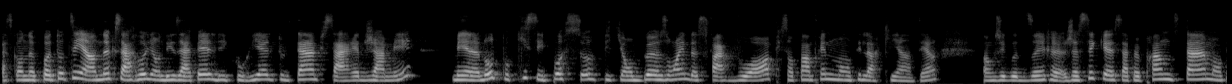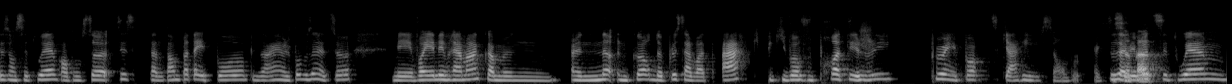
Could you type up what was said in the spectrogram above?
Parce qu'on n'a pas tout. tu sais, Il y en a que ça roule, ils ont des appels, des courriels tout le temps, puis ça n'arrête jamais. Mais il y en a d'autres pour qui c'est pas ça, puis qui ont besoin de se faire voir, puis qui sont en train de monter leur clientèle. Donc, j'ai goût de dire, euh, je sais que ça peut prendre du temps, monter son site web, quand on trouve ça, tu sais, ça ne tente peut-être pas, puis dire, Hein, j'ai pas besoin de ça, mais voyez-les vraiment comme une, une, une corde de plus à votre arc, puis qui va vous protéger, peu importe ce qui arrive, si on veut. Fait que, si vous avez votre site web,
